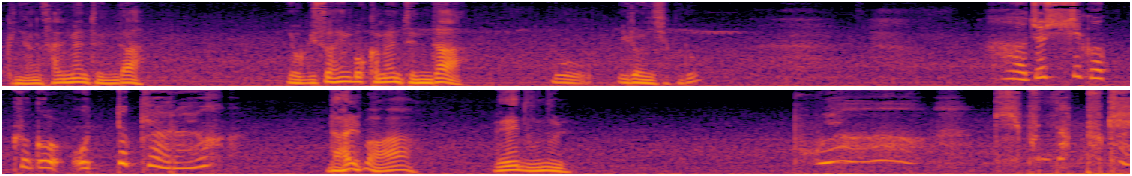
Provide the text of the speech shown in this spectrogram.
그냥 살면 된다. 여기서 행복하면 된다. 뭐 이런 식으로. 아저씨가 그걸 어떻게 알아요? 날 봐. 내 눈을. 뭐야. 기분 나쁘게.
